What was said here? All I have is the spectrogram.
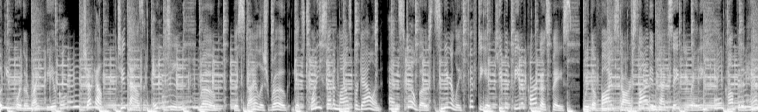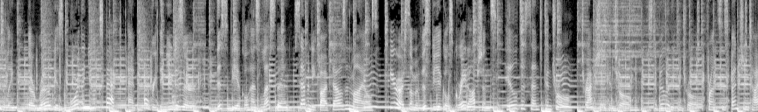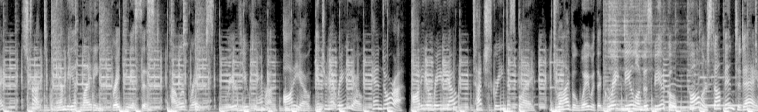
Looking for the right vehicle? Check out the 2018 Rogue. The stylish Rogue gets 27 miles per gallon and still boasts nearly 58 cubic feet of cargo space. With a five-star side impact safety rating and confident handling, the Rogue is more than you expect and everything you deserve. This vehicle has less than 75,000 miles. Here are some of this vehicle's great options. Hill descent control, traction control, stability control, front suspension type, strut, ambient lighting, braking assist, power brakes, rear view camera, audio, internet radio, Pandora, audio radio, touchscreen display. Drive away with a great deal on this vehicle. Call or stop in today.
